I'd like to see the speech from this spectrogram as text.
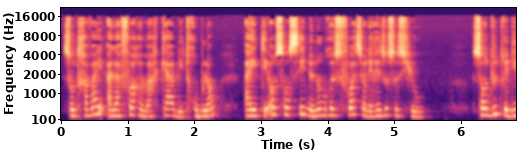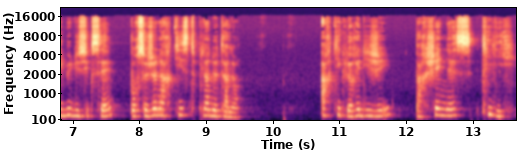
Son travail à la fois remarquable et troublant a été encensé de nombreuses fois sur les réseaux sociaux. Sans doute le début du succès, pour ce jeune artiste plein de talent. Article rédigé par Shayness Tilly.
